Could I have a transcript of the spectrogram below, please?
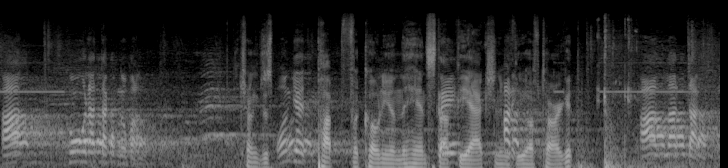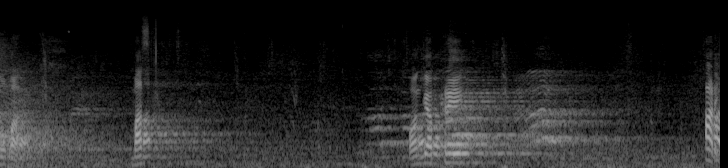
Ah, con attack no bala. Cheung just popped Foconi on the hand, stopped the action with the off target. Al-attack, no bala. Mask. One get play. Ari.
